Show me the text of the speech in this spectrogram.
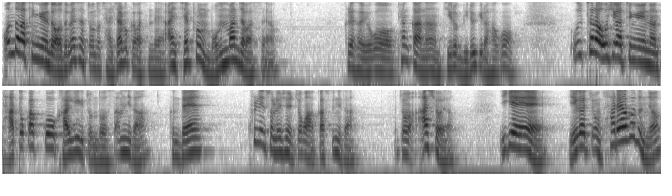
온도 같은 경우에도 어드밴스가 좀 더 잘 잡을 것 같은데 아예 제품을 못 만져봤어요. 그래서 요거 평가는 뒤로 미루기로 하고 울트라 OC 같은 경우에는 다 똑같고 가격이 좀 더 쌉니다. 근데 cooling solution이 조금 아깝습니다. 좀 아쉬워요. 이게 얘가 좀 화려하거든요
